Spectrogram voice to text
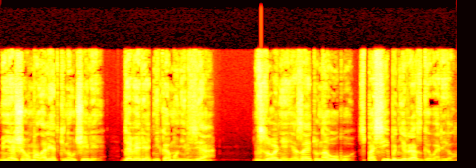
«Меня еще в малолетке научили. Доверять никому нельзя. В зоне я за эту науку спасибо не раз говорил.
